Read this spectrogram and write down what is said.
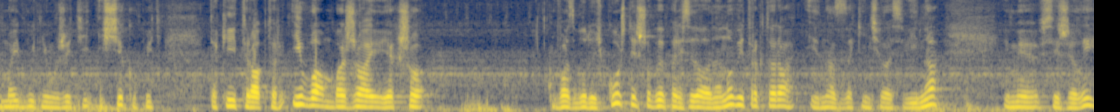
в майбутньому житті і ще купити такий трактор. І вам бажаю, якщо у вас будуть кошти, щоб ви пересідали на нові трактора, і в нас закінчилась війна, і ми всі жили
